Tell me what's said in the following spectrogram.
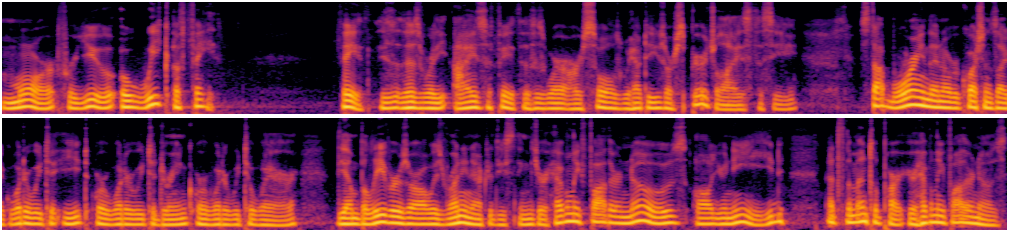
more for you, a weak of faith? Faith. This is where the eyes of faith, this is where our souls, we have to use our spiritual eyes to see. Stop worrying then over questions like what are we to eat or what are we to drink or what are we to wear. The unbelievers are always running after these things. Your heavenly Father knows all you need. That's the mental part. Your heavenly Father knows.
